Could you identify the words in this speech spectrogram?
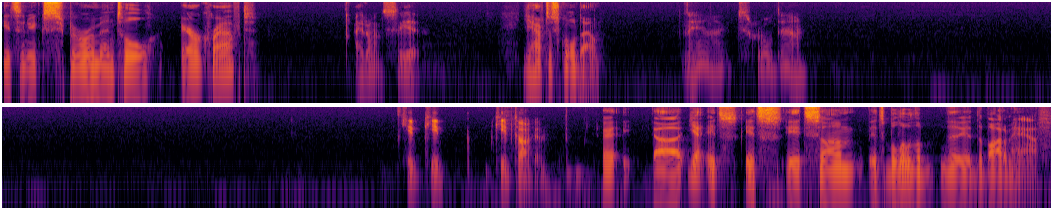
It's an experimental aircraft. I don't see it. You have to scroll down. Yeah, I scroll down. Keep keep keep talking. Uh, uh, yeah, it's it's it's um it's below the, the the bottom half.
